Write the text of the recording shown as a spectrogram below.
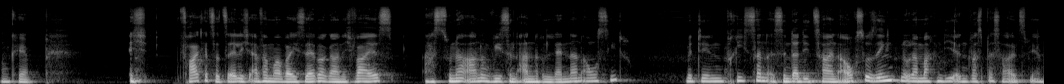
Okay. Ich frage jetzt tatsächlich einfach mal, weil ich selber gar nicht weiß, hast du eine Ahnung, wie es in anderen Ländern aussieht mit den Priestern? Sind da die Zahlen auch so sinkend oder machen die irgendwas besser als wir?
